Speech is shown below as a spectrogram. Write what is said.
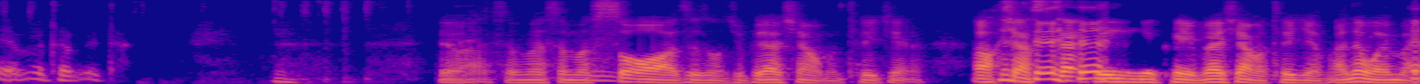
也不是特别多，对吧？什么什么 s o 啊这种就不要向我们推荐了。哦，像 Sky 推荐就可以，不要向我推荐，反正我也买。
